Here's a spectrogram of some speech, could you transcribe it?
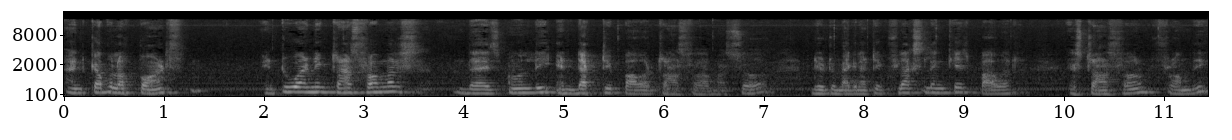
And couple of points. In two winding transformers, there is only inductive power transformer. So due to magnetic flux linkage, power is transformed from the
